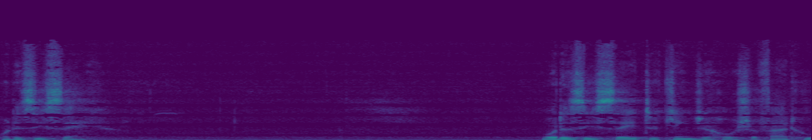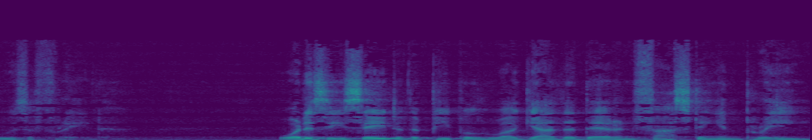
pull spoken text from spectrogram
What does he say? What does he say to King Jehoshaphat who is afraid? What does he say to the people who are gathered there and fasting and praying?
